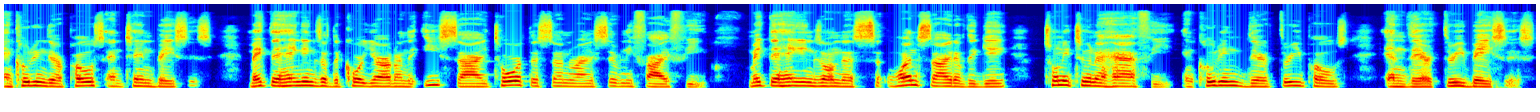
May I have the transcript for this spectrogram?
including their posts and 10 bases. Make the hangings of the courtyard on the east side toward the sunrise 75 feet. Make the hangings on the one side of the gate 22 and a half feet, including their three posts and their three bases.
